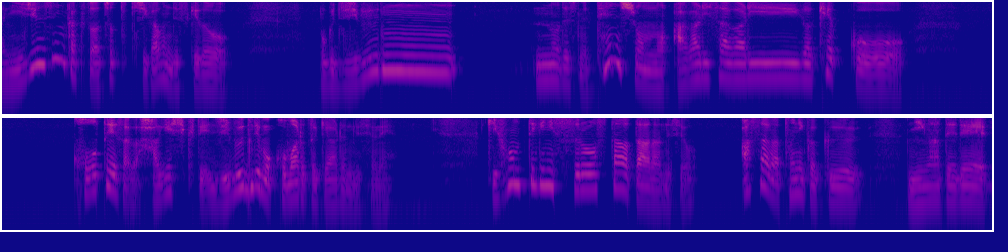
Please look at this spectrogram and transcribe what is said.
二重人格とはちょっと違うんですけど、僕自分のですね、テンションの上がり下がりが結構高低差が激しくて自分でも困る時あるんですよね。基本的にスロースターターなんですよ。朝がとにかく苦手で、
